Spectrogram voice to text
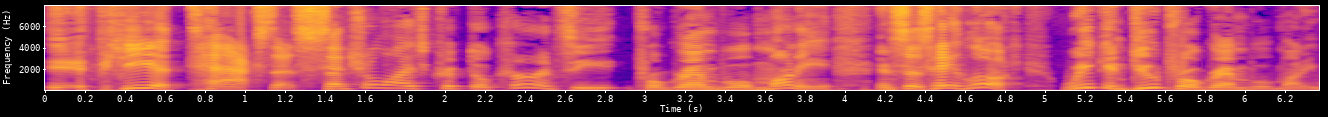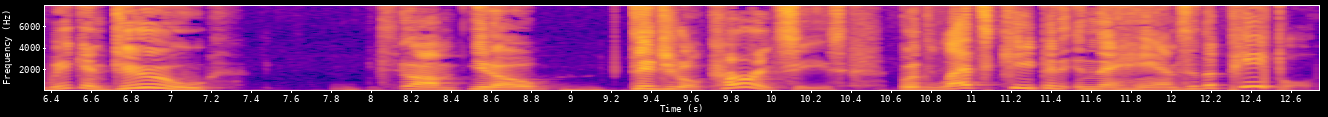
if he attacks that centralized cryptocurrency, programmable money, and says, hey, look, we can do programmable money, we can do um, you know, digital currencies, but let's keep it in the hands of the people.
